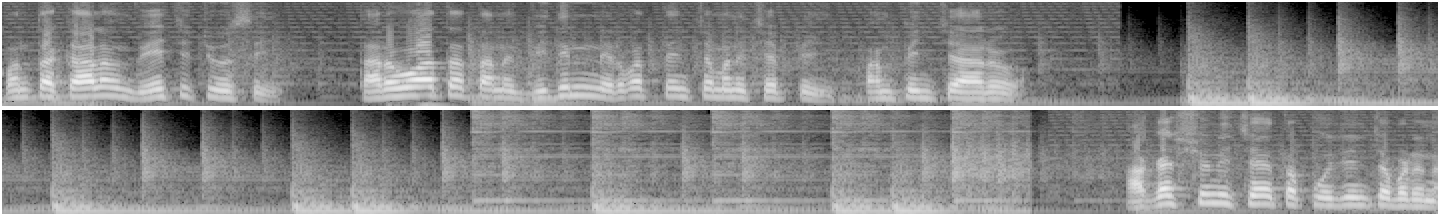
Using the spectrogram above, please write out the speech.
కొంతకాలం వేచి చూసి తరువాత తన విధిని నిర్వర్తించమని చెప్పి పంపించారు. అగస్యుని చేత పూజించబడిన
